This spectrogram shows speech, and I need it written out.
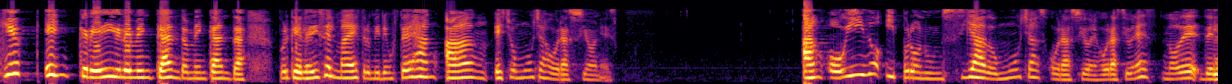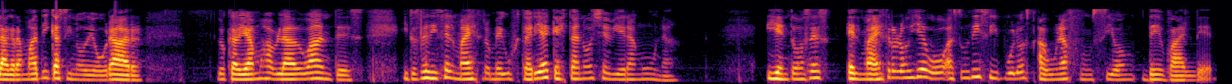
Qué increíble, me encanta, me encanta. Porque le dice el maestro, miren, ustedes han, hecho muchas oraciones. Han oído y pronunciado muchas oraciones. Oraciones no de la gramática, sino de orar lo que habíamos hablado antes. Entonces dice el maestro, me gustaría que esta noche vieran una. Y entonces el maestro los llevó a sus discípulos a una función de ballet.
